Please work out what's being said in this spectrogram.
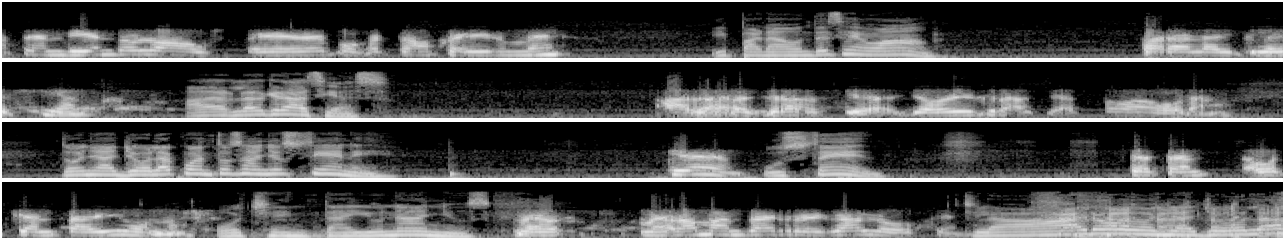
atendiéndolo a ustedes porque tengo que irme ¿Y para dónde se va? para la iglesia A dar las gracias. a dar gracias. Yo doy gracias toda hora. Doña Yola, ¿cuántos años tiene? ¿Quién? Usted. 70, 81. 81 años. Me, me va a mandar regalo. ¿o qué? Claro, doña Yola.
